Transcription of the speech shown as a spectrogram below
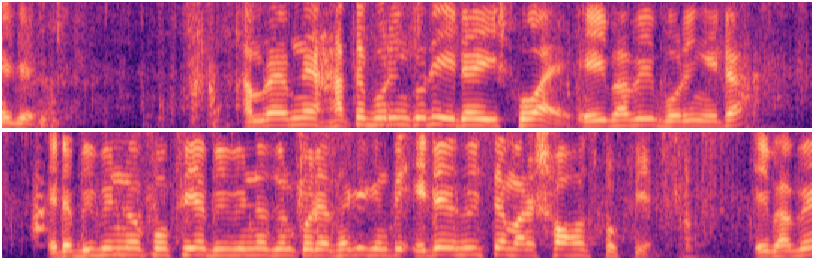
এই যে, আমরা এমনি হাতে বোরিং করি এটা এই শোয়ায়। এইভাবেই বোরিং এটা। এটা বিভিন্ন প্রক্রিয়া, বিভিন্ন জন করে থাকে, কিন্তু এটাই হয়েছে মানে সহজ প্রক্রিয়া। এইভাবে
